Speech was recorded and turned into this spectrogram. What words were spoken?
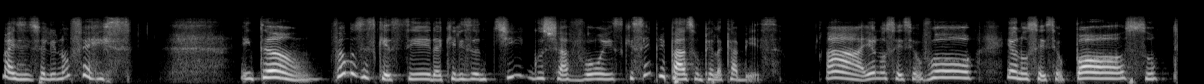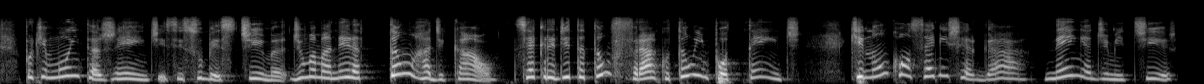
Mas isso ele não fez. Então, vamos esquecer aqueles antigos chavões que sempre passam pela cabeça. Ah, eu não sei se eu vou, eu não sei se eu posso, porque muita gente se subestima de uma maneira tão radical, se acredita tão fraco, tão impotente, que não consegue enxergar nem admitir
